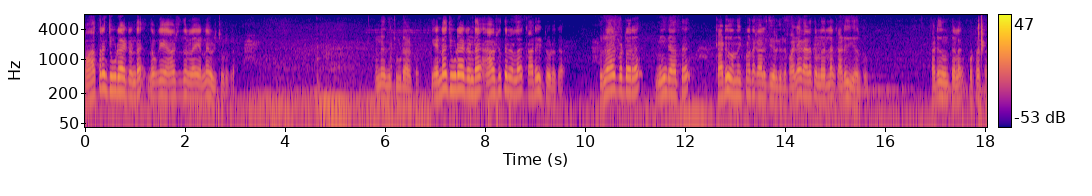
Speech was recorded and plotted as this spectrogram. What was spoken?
പാത്രം ചൂടായിട്ടുണ്ട്. നമുക്ക് ആവശ്യത്തിനുള്ള എണ്ണ ഒഴിച്ചു കൊടുക്കാം. എണ്ണ ഒന്ന് ചൂടാകട്ടെ. എണ്ണ ചൂടായിട്ടുണ്ട്. ആവശ്യത്തിനുള്ള കടുക് ഇട്ട് കൊടുക്കുക ഒരുപാടുപ്പെട്ടവർ മീന്റെ അകത്ത് കടുക് ഒന്നും ഇപ്പോഴത്തെ കാലത്ത് ചേർക്കില്ല പഴയ കാലത്തുള്ളതെല്ലാം കടുക് ചേർക്കും. കടുക് ഒന്ന് തിള പൊട്ടട്ടെ.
